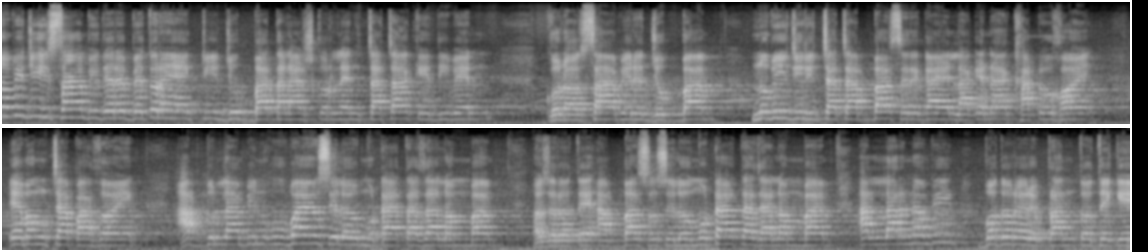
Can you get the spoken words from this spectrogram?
নবীজি সাহাবিদের ভেতরে একটি জুব্বা তালাশ করলেন, চাচাকে দিবেন? কোন সাহাবের জুব্বা নবীজির চাচা আব্বাসের গায়ে লাগে না, খাটো হয়। এবং চাপা হয় আবদুল্লাহ বিন উবায় ছিল মোটা তাজা লম্বা। হজরতে আব্বাস ছিল মোটা তাজা লম্বা। আল্লাহর নবী বদরের প্রান্ত থেকে,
